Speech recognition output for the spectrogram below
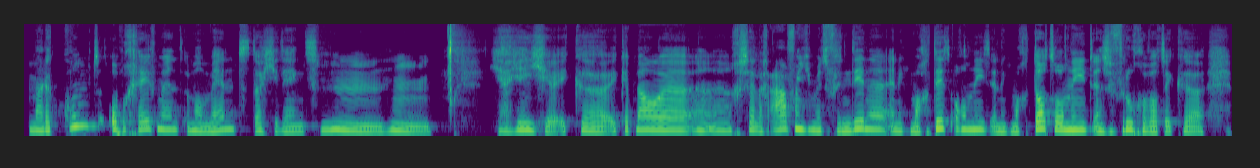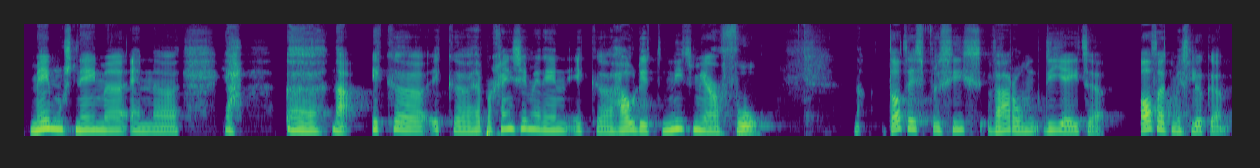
Maar er komt op een gegeven moment een moment dat je denkt, hmm, hmm ja, jeetje, ik, uh, ik heb nou uh, een gezellig avondje met vriendinnen en ik mag dit al niet en ik mag dat al niet. En ze vroegen wat ik uh, mee moest nemen en ja, nou, ik, ik heb er geen zin meer in. Ik hou dit niet meer vol. Nou, dat is precies waarom diëten altijd mislukken.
